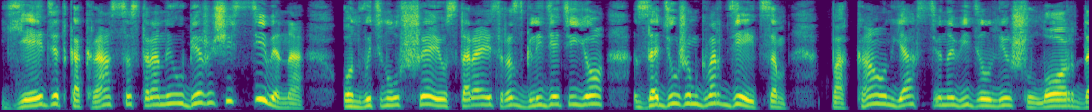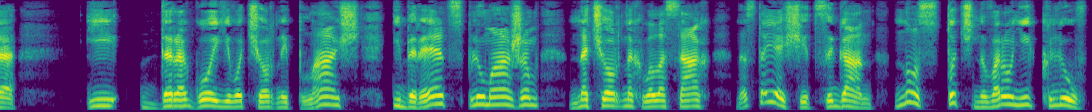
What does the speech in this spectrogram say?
едет как раз со стороны убежища Стивена. Он вытянул шею, стараясь разглядеть ее за дюжим гвардейцем, пока он явственно видел лишь лорда и дорогой его черный плащ и берет с плюмажем на черных волосах, настоящий цыган, нос точно вороний клюв,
